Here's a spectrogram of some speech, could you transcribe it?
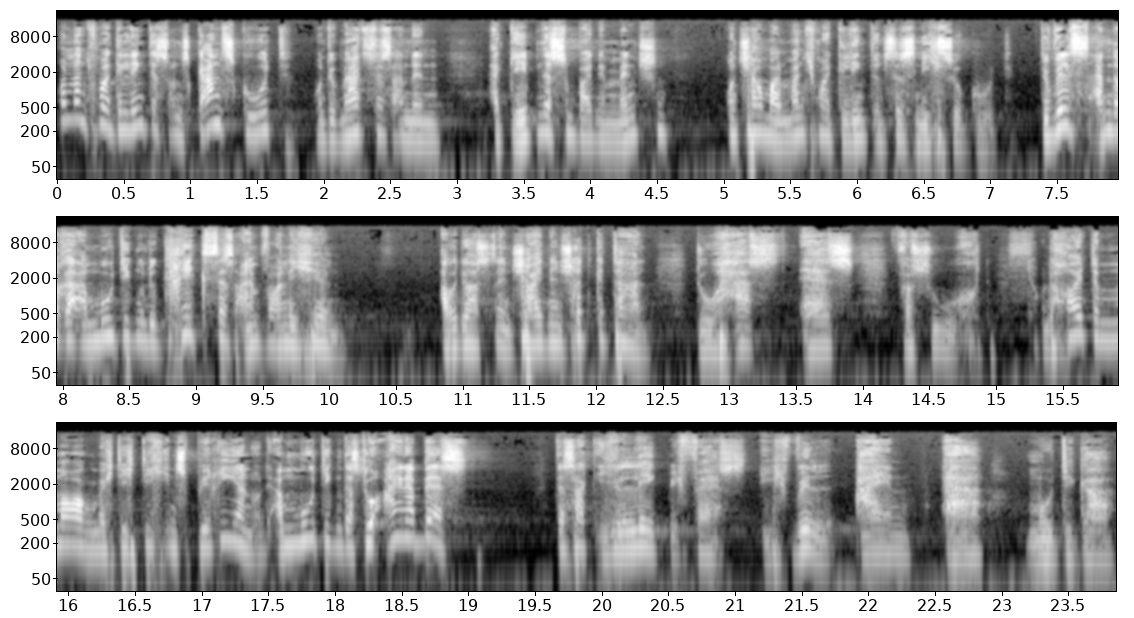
Und manchmal gelingt es uns ganz gut, und du merkst es an den Ergebnissen bei den Menschen, und schau mal, manchmal gelingt uns das nicht so gut. Du willst andere ermutigen und du kriegst es einfach nicht hin. Aber du hast einen entscheidenden Schritt getan. Du hast es versucht. Und heute Morgen möchte ich dich inspirieren und ermutigen, dass du einer bist, der sagt, ich leg mich fest. Ich will ein Ermutiger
